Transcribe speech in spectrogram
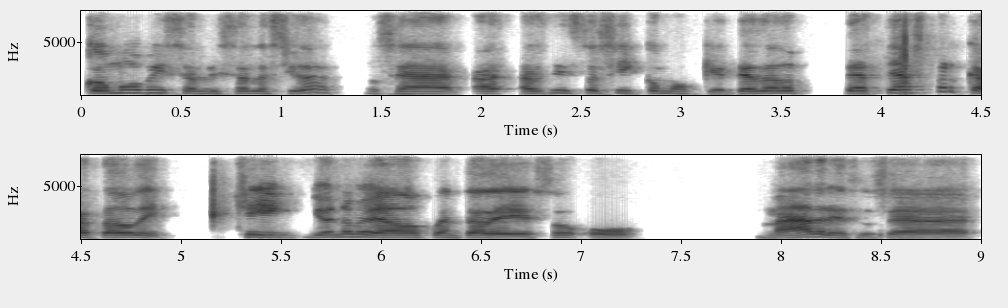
¿cómo visualizas la ciudad? O sea, ¿has visto así como que te has, dado, te, has percatado de, ching, yo no me he dado cuenta de eso, o madres, o sea,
